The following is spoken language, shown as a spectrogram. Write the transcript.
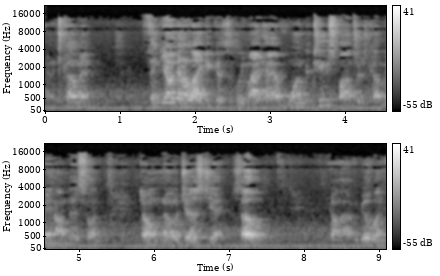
And it's coming. Think y'all to like it because we might have one to two sponsors come in on this one. Don't know just yet. So y'all have a good one.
